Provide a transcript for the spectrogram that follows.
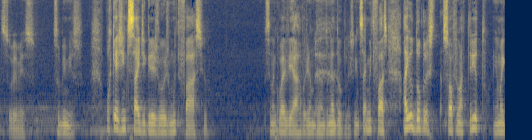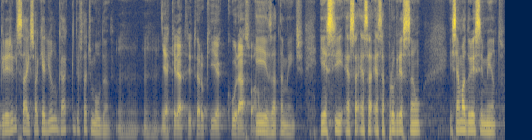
Submisso. submisso. Porque a gente sai de igreja hoje muito fácil. Você nunca vai ver árvore andando, né, Douglas? A gente sai muito fácil. Aí o Douglas sofre um atrito em uma igreja, ele sai. Só que ali é o lugar que Deus está te moldando. Uhum, uhum. E aquele atrito era o que ia curar a sua alma. Exatamente. Esse, essa, essa, essa progressão, esse amadurecimento.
